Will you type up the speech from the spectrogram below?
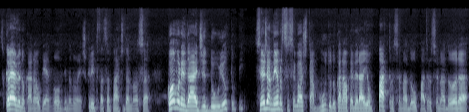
Inscreve no canal quem é novo, que ainda não é inscrito, faça parte da nossa comunidade do YouTube. Seja membro se você gosta muito do canal, quer virar aí um patrocinador, patrocinadora,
